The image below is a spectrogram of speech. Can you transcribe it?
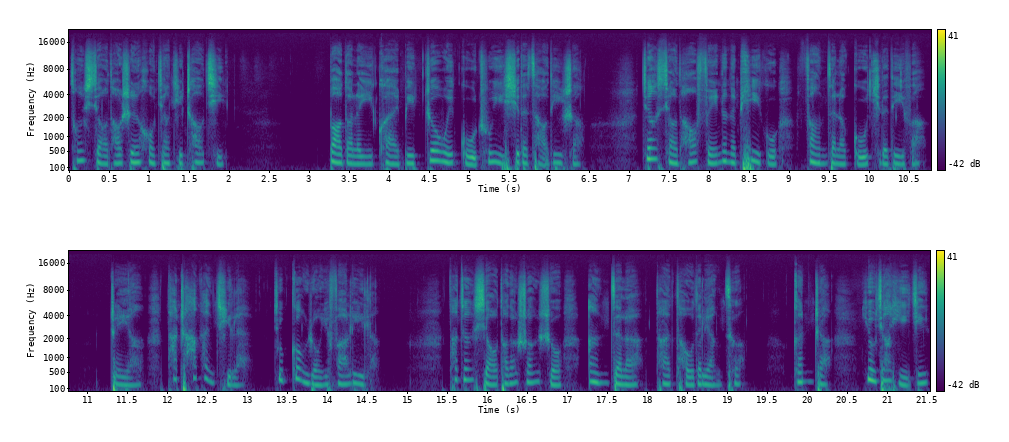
从小桃身后将其抄起，抱到了一块比周围鼓出一些的草地上，将小桃肥嫩的屁股放在了鼓起的地方，这样他查看起来就更容易发力了。他将小桃的双手按在了他头的两侧，跟着又将已经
